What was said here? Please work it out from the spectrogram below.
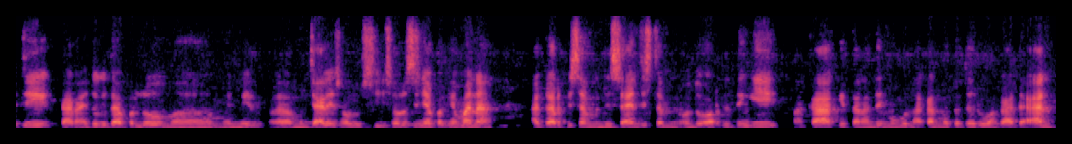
Jadi karena itu kita perlu uh, mencari solusi. Solusinya bagaimana agar bisa mendesain sistem untuk order tinggi? Maka kita nanti menggunakan metode ruang keadaan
